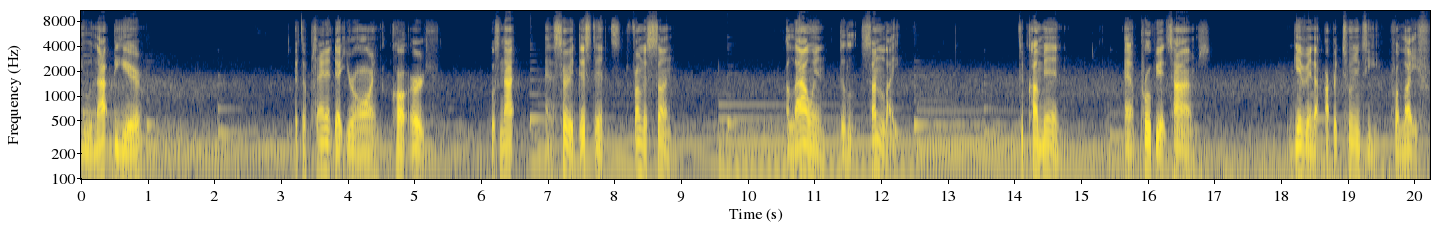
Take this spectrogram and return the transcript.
You would not be here if the planet that you're on, called Earth, was not at a certain distance from the sun, allowing the sunlight to come in at appropriate times, given the opportunity for life.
